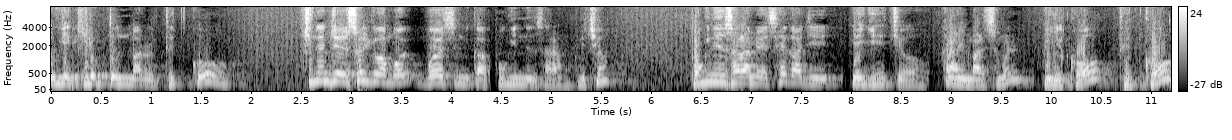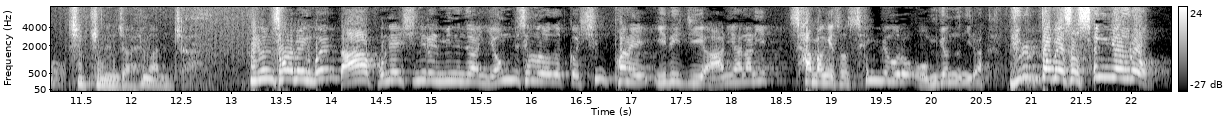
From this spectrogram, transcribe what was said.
여기에 기록된 말을 듣고 지난주에 설교가 뭐, 뭐였습니까? 복 있는 사람 그렇죠? 복 있는 사람의 세 가지 얘기했죠. 하나님 말씀을 읽고 듣고 지키는 자 행하는 자 이런 사람에게 뭐예요? 나 보내신 이를 믿는 자는 영생을 얻었고 심판에 이르지 아니하나니 사망에서 생명으로 옮겼느니라. 율법에서 생명으로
